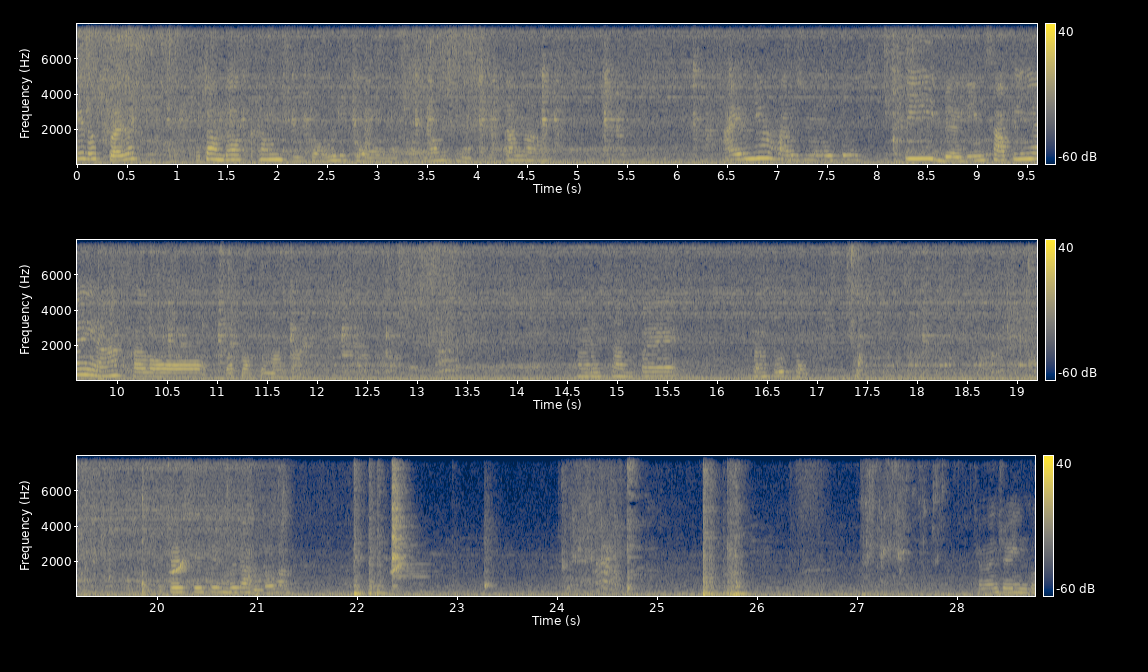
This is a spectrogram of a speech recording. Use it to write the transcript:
嗱，加几多水咧？差唔多坑住到呢个诶温泉毛巾啦。Airnya harus menutupi daging sapinya ya kalau pas waktu masak. Harus sampai tertutup. Terus sisi udah doang. 咁样就应该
